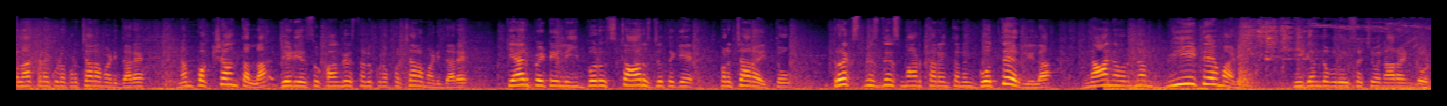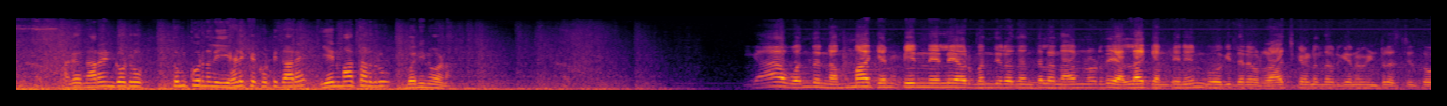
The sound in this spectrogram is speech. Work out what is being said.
ಎಲ್ಲ ಕಡೆ ಕೂಡ ಪ್ರಚಾರ ಮಾಡಿದ್ದಾರೆ. ನಮ್ಮ ಪಕ್ಷ ಅಂತಲ್ಲ ಜೆ ಡಿ ಎಸ್ ಕಾಂಗ್ರೆಸ್ನಲ್ಲೂ ಕೂಡ ಪ್ರಚಾರ ಮಾಡಿದ್ದಾರೆ. ಕೆ ಆರ್ ಪೇಟೆಯಲ್ಲಿ ಇಬ್ಬರು ಸ್ಟಾರ್ಸ್ ಜೊತೆಗೆ ಪ್ರಚಾರ ಇತ್ತು. ಡ್ರಗ್ಸ್ ಬಿಸ್ನೆಸ್ ಮಾಡ್ತಾರೆ ಅಂತ ನನಗೆ ಗೊತ್ತೇ ಇರಲಿಲ್ಲ. ನಾನು ಅವ್ರನ್ನ ಮೀಟೇ ಮಾಡಿ ಹೀಗಂದವರು ಸಚಿವ ನಾರಾಯಣ್ ಗೌಡ್ರು. ಹಾಗಾದ್ರೆ ನಾರಾಯಣ್ ಗೌಡ್ರು ತುಮಕೂರಿನಲ್ಲಿ ಈ ಹೇಳಿಕೆ ಕೊಟ್ಟಿದ್ದಾರೆ. ಏನು ಮಾತಾಡಿದ್ರು? ಬನ್ನಿ ನೋಡೋಣ. ಒಂದು ನಮ್ಮ ಕೆಂಪೇನ್ನಲ್ಲಿ ಅವ್ರು ಬಂದಿರೋದಂತೆಲ್ಲ, ನಾನು ನೋಡಿದೆ ಎಲ್ಲ ಕೆಂಪೇನಿಗೆ ಹೋಗಿದ್ದಾರೆ. ಅವ್ರು ರಾಜಕಾರಣದವ್ರಿಗೇನೋ ಇಂಟ್ರೆಸ್ಟ್ ಇತ್ತೋ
